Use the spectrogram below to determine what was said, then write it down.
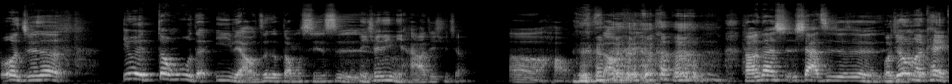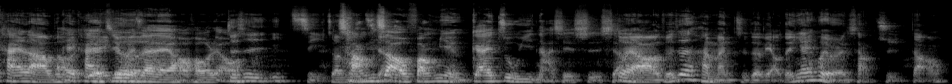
我觉得，因为动物的医疗这个东西是，你确定你还要继续讲？呃，好，sorry，好，那是下次就是，我觉得我们可以开啦，我们可以开有机会再来好好聊，就是一集专门长照方面该注意哪些事项。对啊，我觉得这还蛮值得聊的，应该会有人想知道。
